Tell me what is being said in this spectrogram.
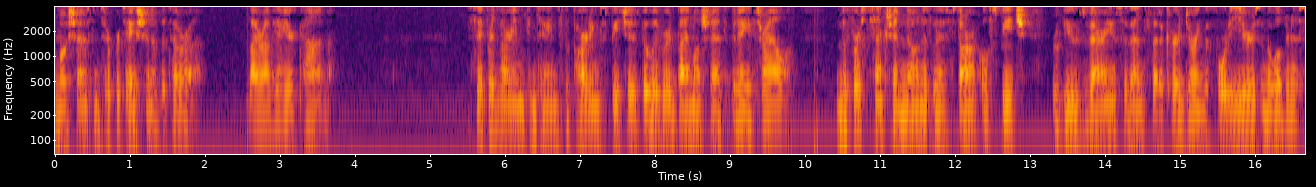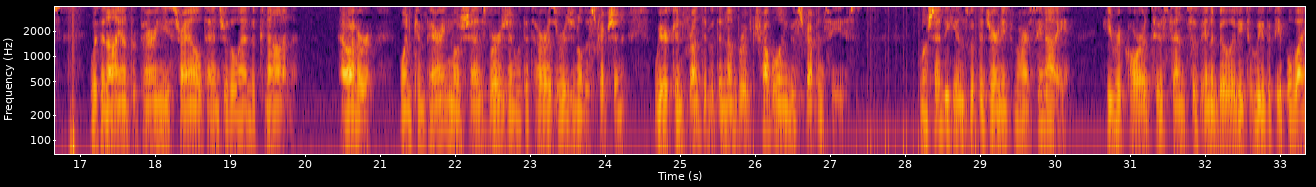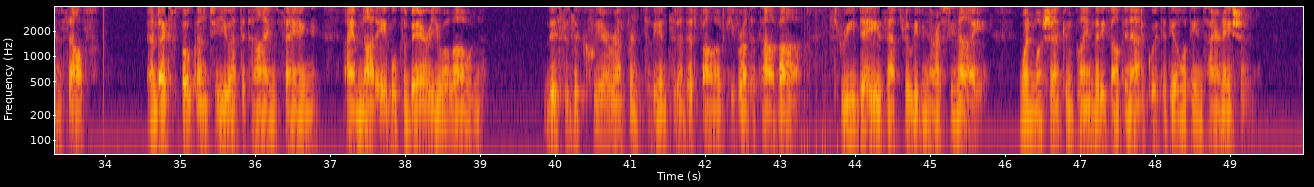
Moshe's Interpretation of the Torah by Rav Yair Kahn. Sefer Dvarim contains the parting speeches delivered by Moshe to Bnei Israel. The first section, known as the historical speech, reviews various events that occurred during the 40 years in the wilderness with an eye on preparing Israel to enter the land of Canaan. However, when comparing Moshe's version with the Torah's original description, we are confronted with a number of troubling discrepancies. Moshe begins with the journey from Har Sinai. He records his sense of inability to lead the people by himself. And I spoke unto you at the time, saying, I am not able to bear you alone. This is a clear reference to the incident that followed Kivrot HaTa'ava, three days after leaving Har Sinai, when Moshe complained that he felt inadequate to deal with the entire nation.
